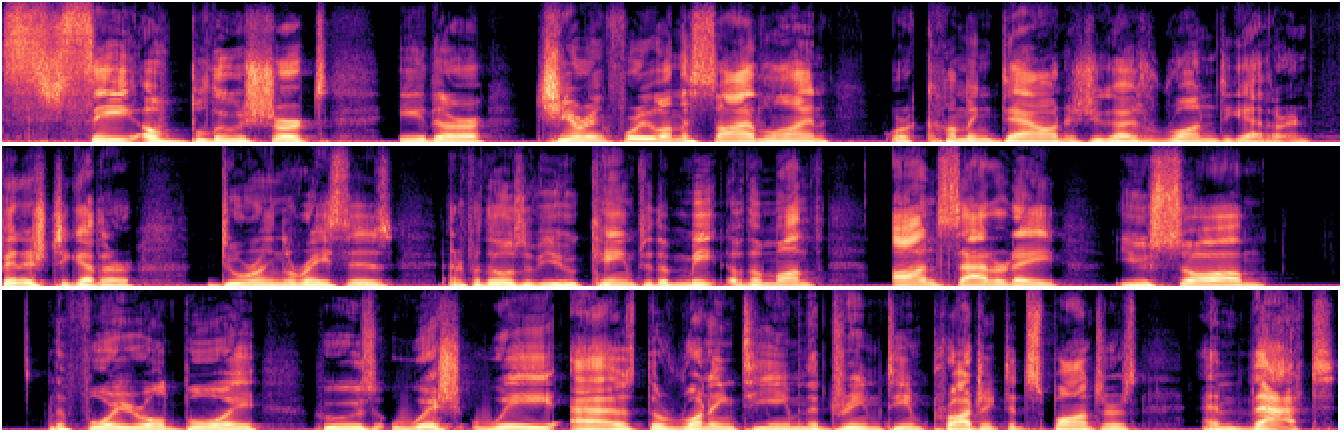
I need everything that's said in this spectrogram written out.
sea of blue shirts either cheering for you on the sideline or coming down as you guys run together and finish together during the races. And for those of you who came to the meet of the month on Saturday, you saw the four year old boy whose wish we, as the running team and the Dream Team Project, sponsors. And that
